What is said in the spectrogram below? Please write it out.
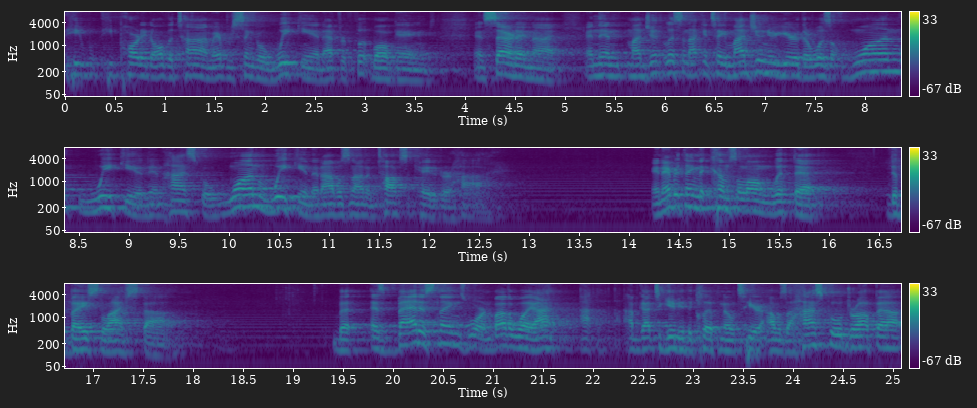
he, he partied all the time, every single weekend after football games and Saturday night. And then my listen, I can tell you, my junior year there was one weekend in high school, one weekend that I was not intoxicated or high. And everything that comes along with that debased lifestyle. But as bad as things were, and by the way, I, I I've got to give you the cliff notes here. I was a high school dropout.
